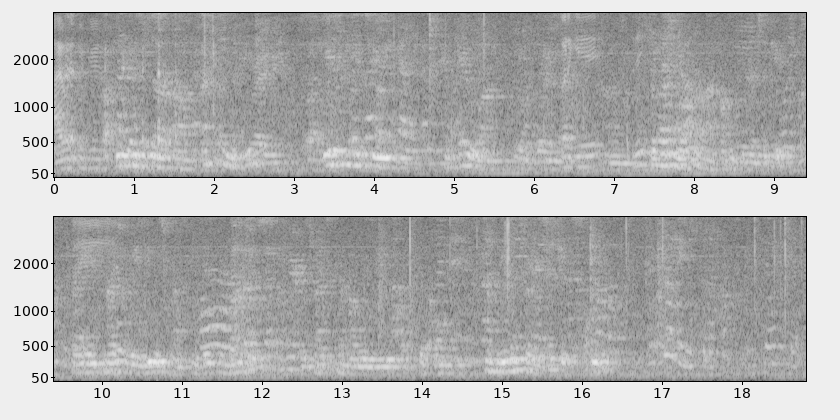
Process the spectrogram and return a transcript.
I was confused. Because uh, I think in the future, we don't need to compare one Pergi potential computer security. But in try to reuse past existing values and try to come up with new your own complementary secrets. And then you can the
